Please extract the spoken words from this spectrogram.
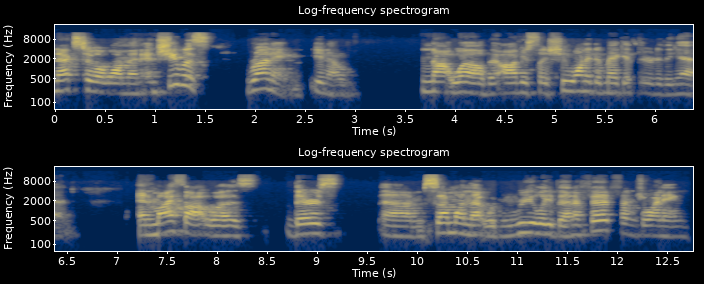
next to a woman and she was running you know not well, but obviously she wanted to make it through to the end. And my thought was there's um, someone that would really benefit from joining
